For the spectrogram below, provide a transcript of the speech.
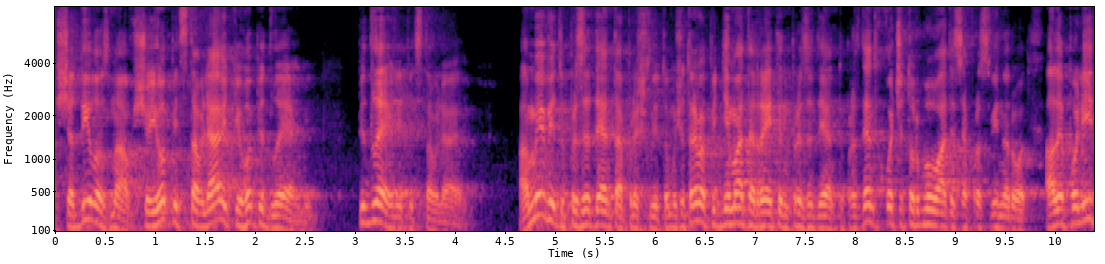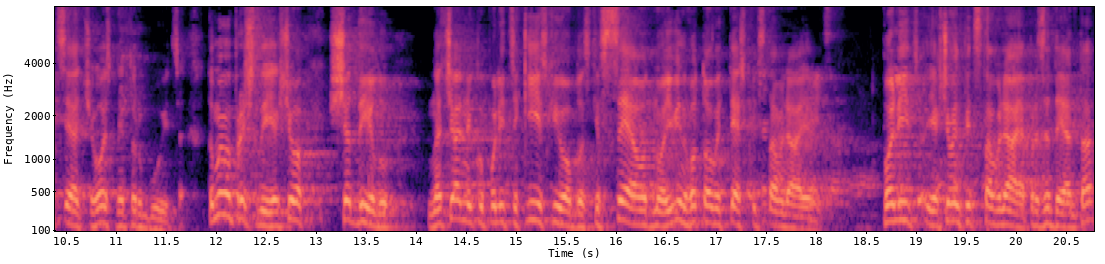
щадило знав, що його підставляють його підлеглі. Підлеглі підставляють. А ми від президента прийшли, тому що треба піднімати рейтинг президенту. Президент хоче турбуватися про свій народ, але поліція чогось не турбується. Тому ми прийшли. Якщо щадилу, начальнику поліції Київської області, все одно, і він готовий теж підставляє. Поліц... Якщо він підставляє президента,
